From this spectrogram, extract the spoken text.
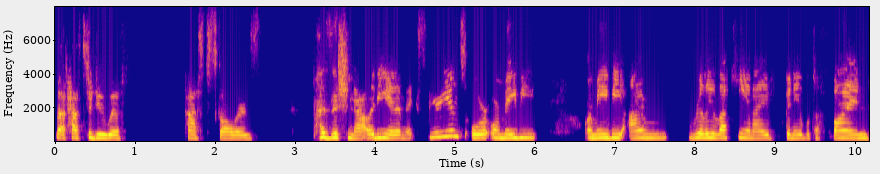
that has to do with past scholars' positionality and experience, or or maybe, or maybe I'm really lucky and I've been able to find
